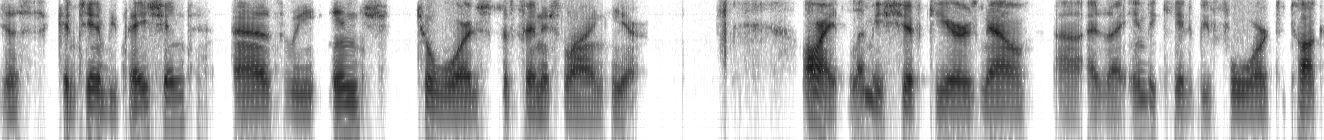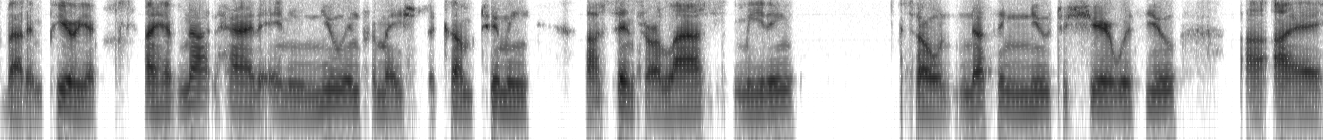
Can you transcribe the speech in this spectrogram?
just continue to be patient as we inch towards the finish line here. All right, let me shift gears now. Uh, as I indicated before, to talk about Imperia, I have not had any new information to come to me uh, since our last meeting, so nothing new to share with you. Uh, I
